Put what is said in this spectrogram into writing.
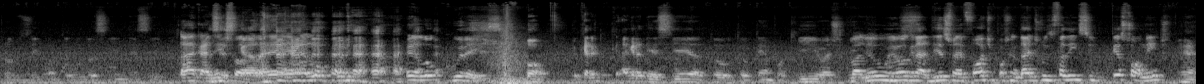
produzir conteúdo assim nesse, ah, cara, nessa escala. É, é, loucura. é loucura isso. Bom, eu quero agradecer o teu, teu, tempo aqui. Eu acho que Valeu, eu agradeço. É forte oportunidade, inclusive, fazer isso pessoalmente. É.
